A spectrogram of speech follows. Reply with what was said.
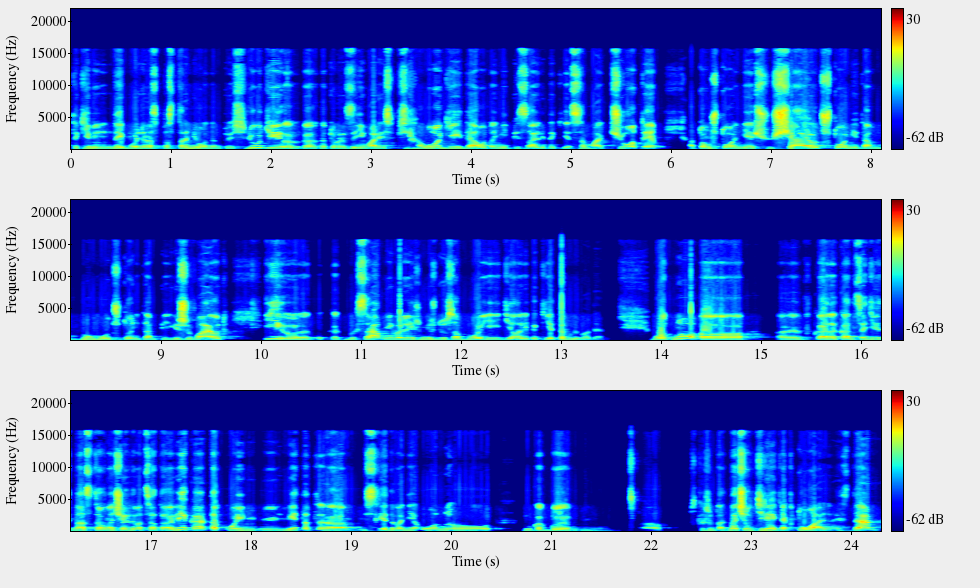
таким наиболее распространенным. То есть люди, э, которые занимались психологией, да, вот они писали такие самоотчеты о том, что они ощущают, что они там думают, что они там переживают, и э, как бы сравнивали их между собой и делали какие-то выводы. Вот, но Э, в конце 19-го, начале 20 века такой метод исследования, он, ну, как бы, а, скажем так, начал терять актуальность, да,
